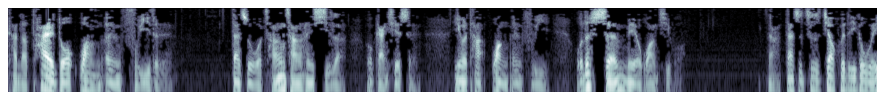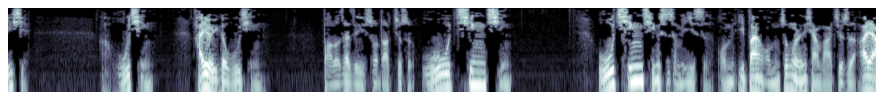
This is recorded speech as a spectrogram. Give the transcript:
看到太多忘恩负义的人，但是我常常很喜乐，我感谢神，因为他忘恩负义，我的神没有忘记我啊！但是这是教会的一个危险啊，无情，还有一个无情，保罗在这里说到就是无亲情，无亲情是什么意思？我们一般我们中国人想法就是，哎呀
